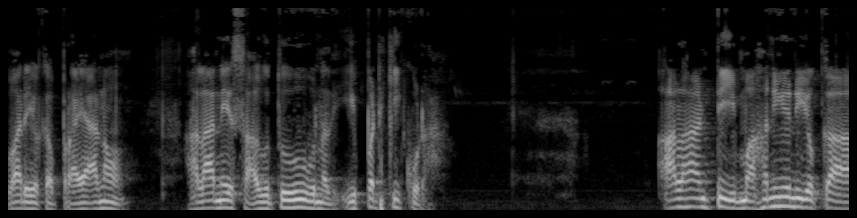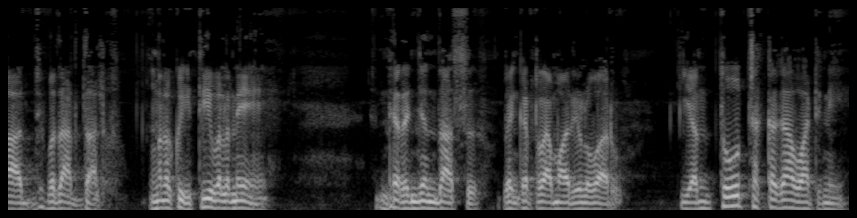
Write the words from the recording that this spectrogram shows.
వారి యొక్క ప్రయాణం అలానే సాగుతూ ఉన్నది ఇప్పటికీ కూడా. అలాంటి మహనీయుని యొక్క ద్విపదార్థాలు మనకు ఇటీవలనే నిరంజన్ దాస్ వెంకటరామార్యుల వారు ఎంతో చక్కగా వాటిని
